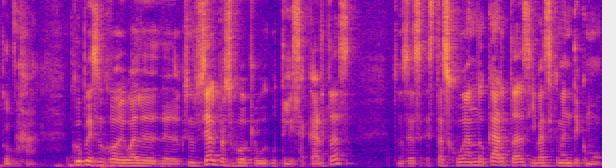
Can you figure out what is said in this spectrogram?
Coop. Ajá. Coop es un juego igual de, de deducción social, pero es un juego que utiliza cartas. Entonces estás jugando cartas y básicamente como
